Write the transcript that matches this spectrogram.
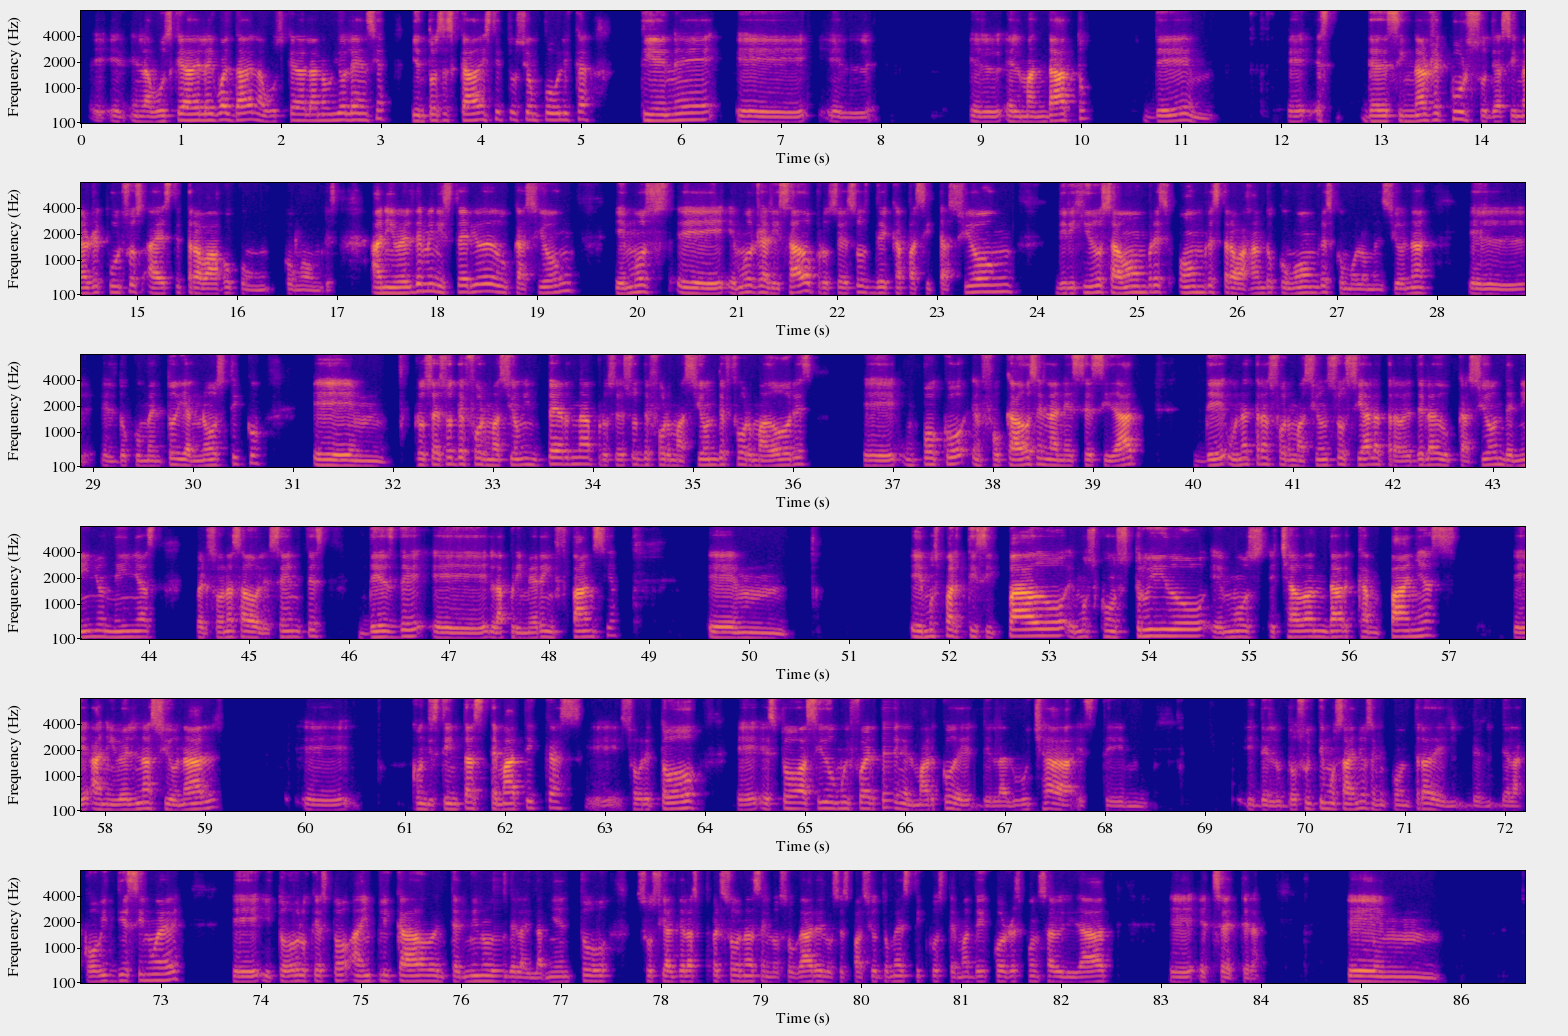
en la búsqueda de la igualdad, en la búsqueda de la no violencia, y entonces cada institución pública tiene eh, el, el, mandato de, de designar recursos, de asignar recursos a este trabajo con, con hombres. A nivel de Ministerio de Educación, hemos, eh, hemos realizado procesos de capacitación dirigidos a hombres, hombres trabajando con hombres, como lo menciona el, el documento diagnóstico, em, procesos de formación interna, procesos de formación de formadores, eh, un poco enfocados en la necesidad de una transformación social a través de la educación de niños, niñas, personas adolescentes desde eh, la primera infancia. Em, hemos participado, hemos construido, hemos echado a andar campañas eh, a nivel nacional eh, con distintas temáticas, sobre todo esto ha sido muy fuerte en el marco de, de la lucha este, de los dos últimos años en contra de la COVID-19 eh, y todo lo que esto ha implicado en términos del aislamiento social de las personas en los hogares, los espacios domésticos, temas de corresponsabilidad, eh, etcétera. Em,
